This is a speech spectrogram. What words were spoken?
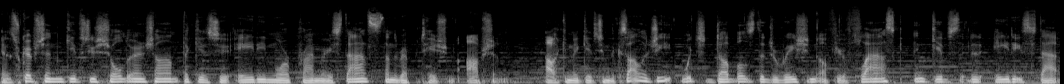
Inscription gives you shoulder enchant that gives you 80 more primary stats than the reputation option. Alchemy gives you Mixology, which doubles the duration of your flask and gives it an 80 stat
